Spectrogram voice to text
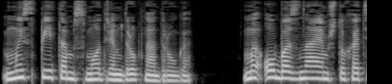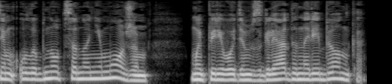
Мы с Питом смотрим друг на друга. Мы оба знаем, что хотим улыбнуться, но не можем. Мы переводим взгляды на ребенка.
